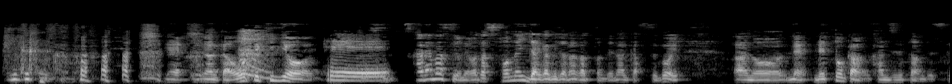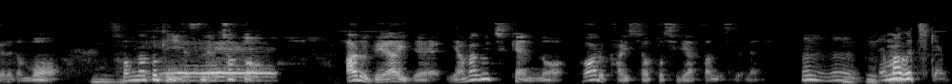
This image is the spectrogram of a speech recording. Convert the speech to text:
ね、なんか大手企業、へ疲れますよね。私そんないい大学じゃなかったんで、なんかすごい、あのね、劣等感を感じてたんですけれども、うんそんーな時にですね、ちょっと、ある出会いで、山口県のとある会社と知り合ったんですよね。うんうんうん。山口県。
